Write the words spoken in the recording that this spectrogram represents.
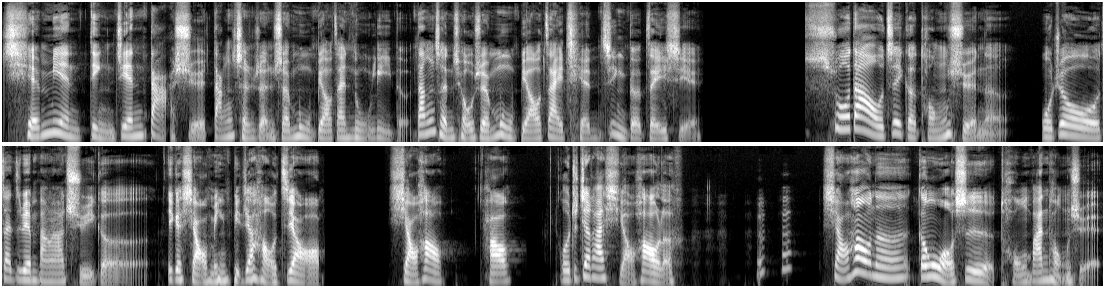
前面顶尖大学当成人生目标在努力的，当成求学目标在前进的这一些。说到这个同学呢，我就在这边帮他取一个一个小名比较好叫哦，小浩。好，我就叫他小浩了。小浩呢，跟我是同班同学。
